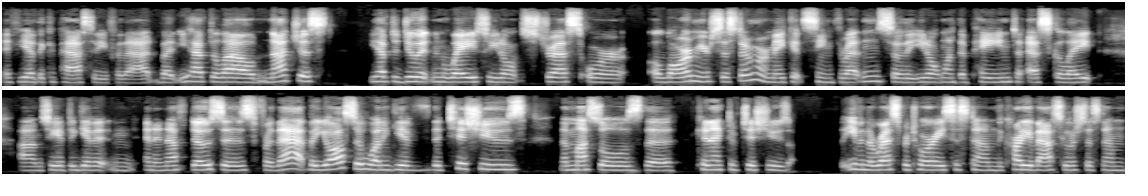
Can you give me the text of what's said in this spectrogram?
if you have the capacity for that. But you have to allow not just you have to do it in a way so you don't stress or alarm your system or make it seem threatened so that you don't want the pain to escalate. Um, so you have to give it in, in enough doses for that. But you also want to give the tissues, the muscles, the connective tissues, even the respiratory system, the cardiovascular system,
